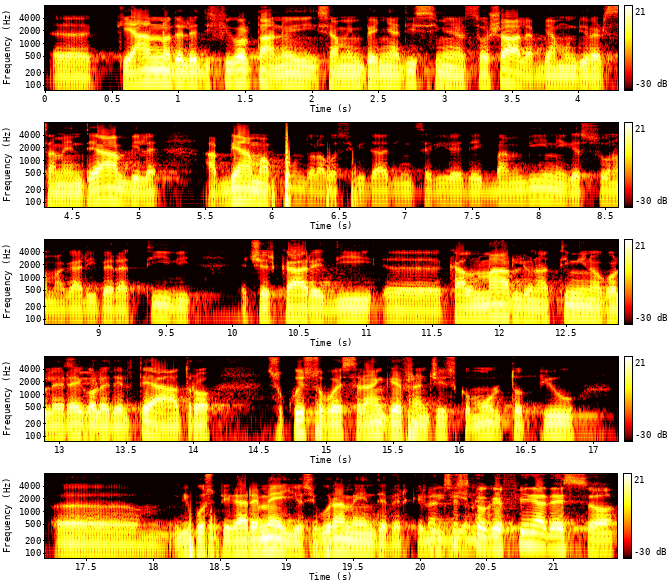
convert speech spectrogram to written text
eh, che hanno delle difficoltà. Noi siamo impegnatissimi nel sociale, abbiamo un diversamente abile, abbiamo appunto la possibilità di inserire dei bambini che sono magari iperattivi e cercare di eh, calmarli un attimino con le regole del teatro. Su questo può essere anche Francesco molto più Uh, mi può spiegare meglio sicuramente perché Francesco viene... che fino adesso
